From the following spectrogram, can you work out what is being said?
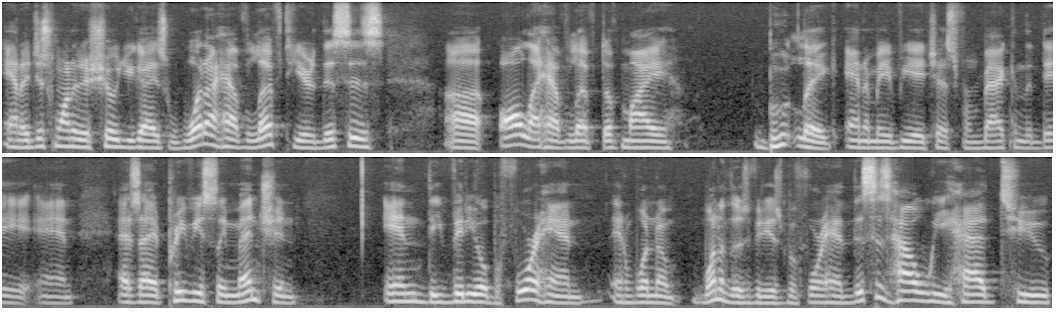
and I just wanted to show you guys what I have left here. This is uh, all I have left of my bootleg anime VHS from back in the day. And as I had previously mentioned in the video beforehand, and one of one of those videos beforehand, this is how we had to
